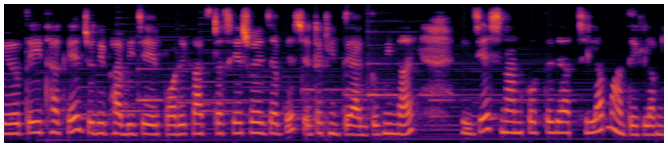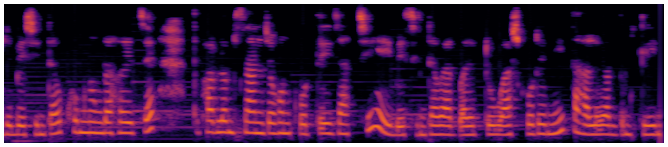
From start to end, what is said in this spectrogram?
বেরোতেই থাকে। যদি ভাবি যে এরপরে কাজটা শেষ হয়ে যাবে, সেটা কিন্তু একদমই নয়। যে স্নান করতে যাচ্ছিলাম আর দেখলাম যে বেসিনটাও খুব নোংরা হয়েছে, তো ভাবলাম স্নান যখন করতেই যাচ্ছি, এই বেসিনটাও একবার একটু ওয়াশ করে নিই, তাহলেও একদম ক্লিন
